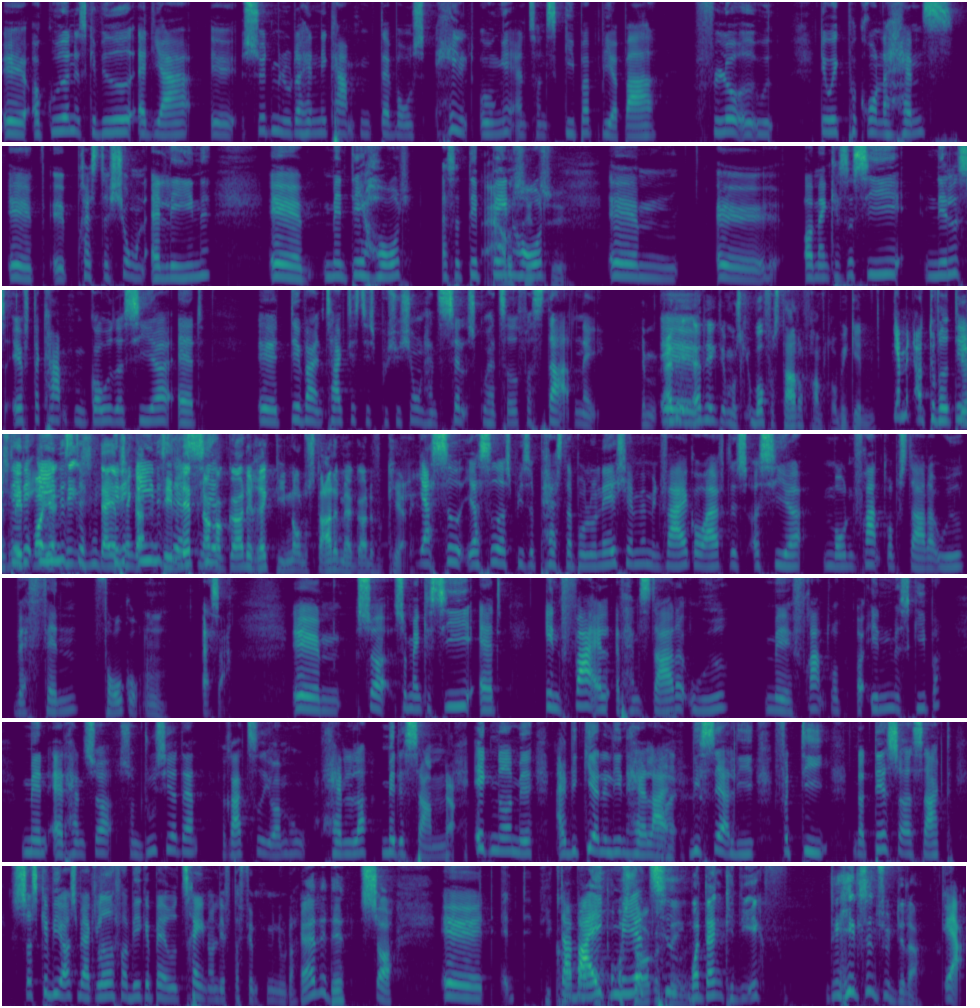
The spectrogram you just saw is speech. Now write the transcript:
Øh, og guderne skal vide, at jeg øh, 17 minutter henne i kampen, da vores helt unge Anton Skipper bliver bare flået ud. Det er jo ikke på grund af hans øh, øh, præstation alene, øh, men det er hårdt. Altså, det er benhårdt. Øhm, øh, og man kan så sige, Nils efter kampen går ud og siger, at øh, det var en taktisk disposition, han selv skulle have taget fra starten af. Jamen, er, det, Øh. er det ikke det måske? Hvorfor starter Fremdrup igen? Jamen, og du ved, det, det, er lidt, det jeg- eneste. Det er sådan, der, jeg det er tænker, det eneste, det er jeg let nok siger. at gøre det rigtige, når du startede med at gøre det forkerte. Jeg sidder, jeg sidder og spiser pasta bolognese hjemme med min far i går aftes, og siger, Morten Frandrup starter ude. Hvad fanden foregår der? Mm. Altså. Øhm, så, så man kan sige, at en fejl, at han starter ude med Frandrup og inde med Skipper, men at han så, som du siger, Dan, rettidig omhu, handler med det samme. Ja. Ikke noget med, nej, vi giver det lige en halvleg, Nej. vi ser lige, fordi når det så er sagt, så skal vi også være glade for, at vi ikke er bagud 3-0 efter 15 minutter. Er det det? Så øh, De der var ikke mere tid. Hvordan kan de ikke... Det er helt sindssygt, det der. Ja.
